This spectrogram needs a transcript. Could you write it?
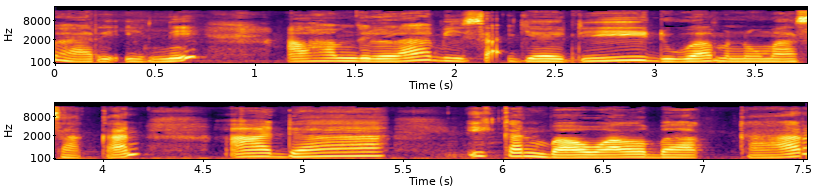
hari ini. Alhamdulillah bisa jadi dua menu masakan. Ada ikan bawal bakar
